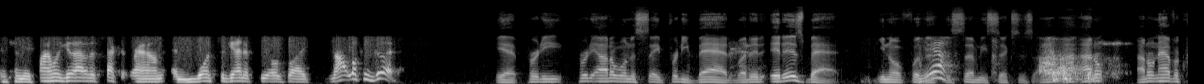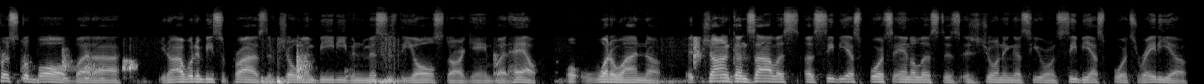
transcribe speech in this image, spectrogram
And can they finally get out of the second round? And once again, it feels like not looking good. Yeah, pretty, pretty. I don't want to say pretty bad, but it, it is bad. You know, for the, Yeah. the 76ers. I, I, I don't, I don't have a crystal ball, but uh, you know, I wouldn't be surprised if Joel Embiid even misses the All Star game. But hell, what do I know? Uh, John Gonzalez, a CBS Sports analyst, is, is joining us here on CBS Sports Radio.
